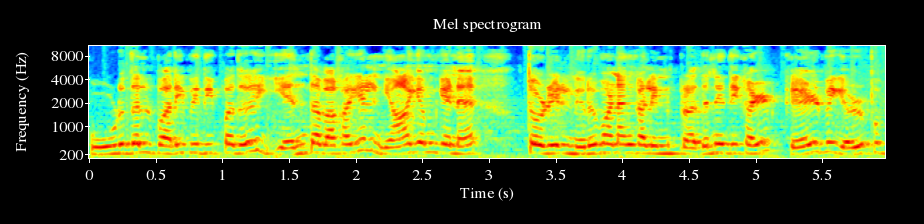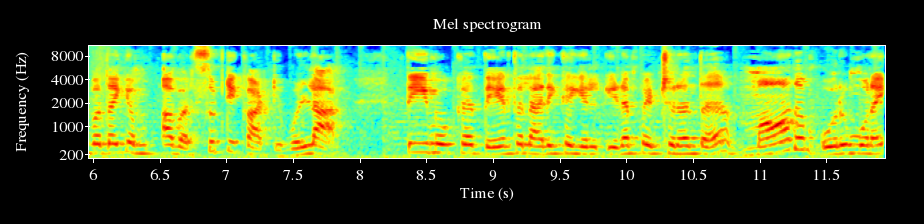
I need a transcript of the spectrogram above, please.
கூடுதல் வரி விதிப்பது எந்த வகையில் நியாயம் என தொழில் நிறுவனங்களின் பிரதிநிதிகள் கேள்வி எழுப்புவதையும் அவர் சுட்டிக்காட்டியுள்ளார். திமுக தேர்தல் அறிக்கையில் இடம்பெற்றிருந்த மாதம் ஒருமுறை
